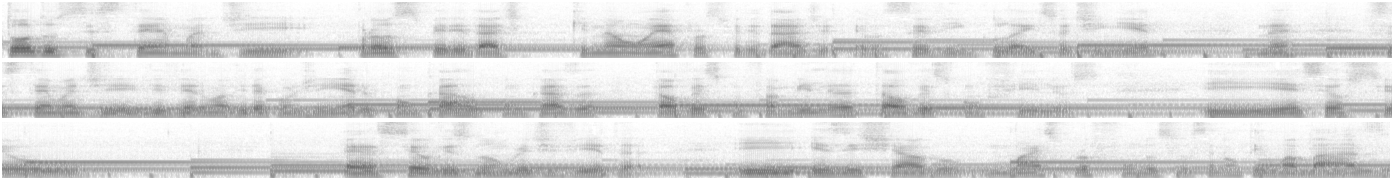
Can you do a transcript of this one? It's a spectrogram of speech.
todo o sistema de prosperidade que não é prosperidade, você vincula isso a dinheiro, né? O sistema de viver uma vida com dinheiro, com carro, com casa, talvez com família, talvez com filhos. E esse é o seu é, seu vislumbre de vida. E existe algo mais profundo. Se você não tem uma base,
